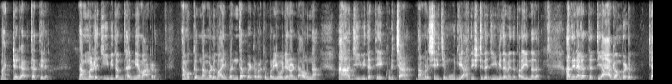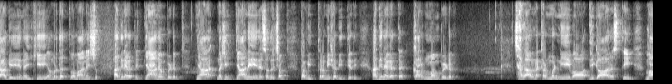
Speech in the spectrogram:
മറ്റൊരർത്ഥത്തിൽ നമ്മളുടെ ജീവിതം ധന്യമാകണം. നമുക്കും നമ്മളുമായി ബന്ധപ്പെട്ടവർക്കും പ്രയോജനം ഉണ്ടാവുന്ന ആ ജീവിതത്തെക്കുറിച്ചാണ് നമ്മൾ ശരിക്കും മൂല്യാധിഷ്ഠിത ജീവിതം എന്ന് പറയുന്നത്. അതിനകത്ത് ത്യാഗം പെടും. ത്യാഗേനൈകേ അമൃതത്വമാനശു. അതിനകത്ത് ജ്ഞാനം പെടും. ജ്ഞാ നശി ജ്ഞാനേന സദൃശം പവിത്രമിഹ വിദ്യതി. അതിനകത്ത് കർമ്മം പെടും. സാധാരണ കർമ്മണ്യേവ അധികാരസ്തി മാ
